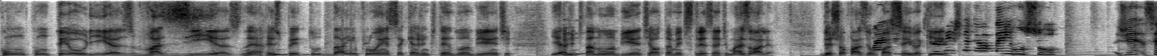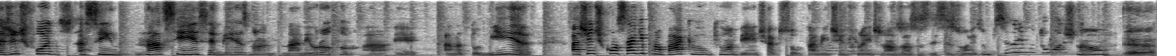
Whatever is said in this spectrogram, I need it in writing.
Com, com, teorias vazias né, a respeito da influência que a gente tem do ambiente. E a gente está num ambiente altamente estressante. Mas olha, deixa eu fazer um Mas, passeio aqui. Também chegar até em Rousseau se a gente for assim na ciência mesmo, na neuroanatomia, é, a gente consegue provar que o, que o ambiente é absolutamente influente nas nossas decisões. Não precisa ir muito longe, não. É.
